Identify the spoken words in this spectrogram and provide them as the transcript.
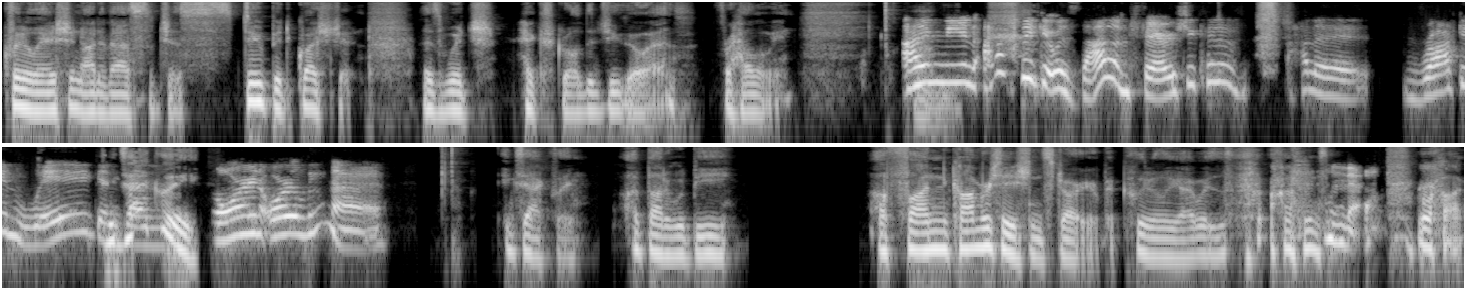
clearly, I should not have asked such a stupid question as which hex girl did you go as for Halloween? I um, mean, I don't think it was that unfair. She could have had a rockin' wig and exactly Thorn or Luna. Exactly. I thought it would be a fun conversation starter, but clearly I was, I was no. wrong.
